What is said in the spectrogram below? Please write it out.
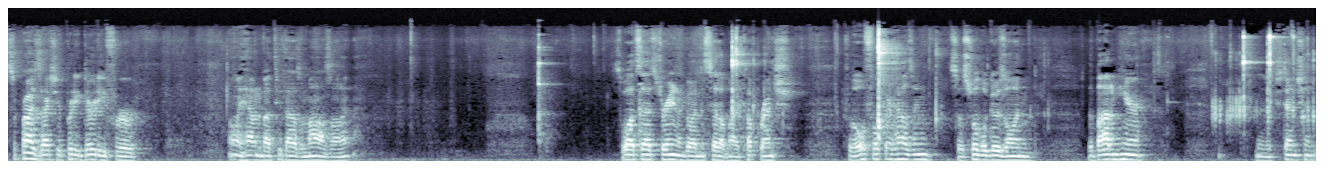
Surprise is actually pretty dirty for only having about 2,000 miles on it. So while that's draining, I'll go ahead and set up my cup wrench for the oil filter housing. So swivel goes on the bottom here, then extension.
